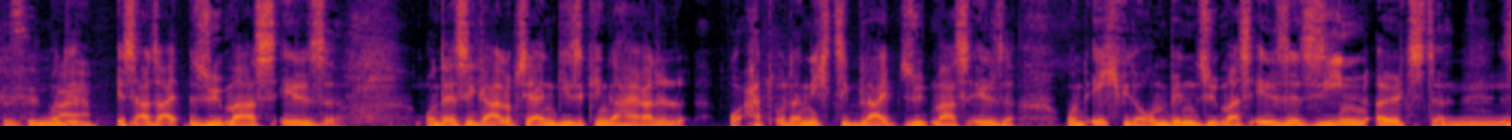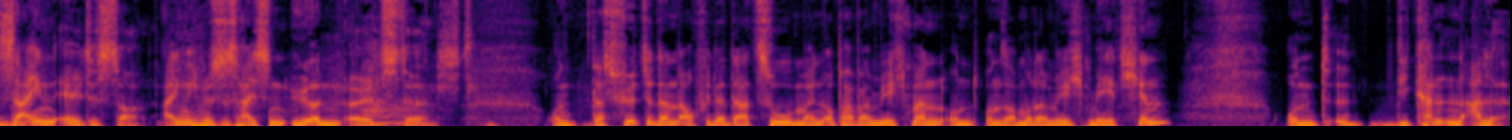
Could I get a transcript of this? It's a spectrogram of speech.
Südmeier. Und ist also Südmaß Ilse. Und da ist egal, ob sie einen Gieseking geheiratet hat oder nicht, sie bleibt Südmaß Ilse. Und ich wiederum bin Südmaß Ilse Sin Ölste, mhm. sein Ältester. Eigentlich müsste es heißen Üren Ölste. Ah, und das führte dann auch wieder dazu, mein Opa war Milchmann und unser Mutter Milchmädchen. Und äh, die kannten alle.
